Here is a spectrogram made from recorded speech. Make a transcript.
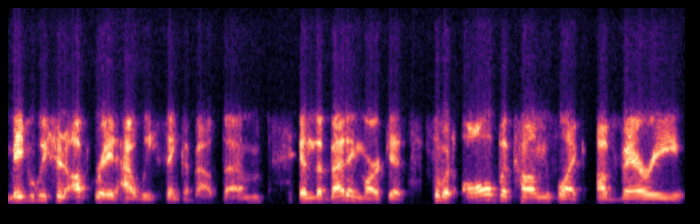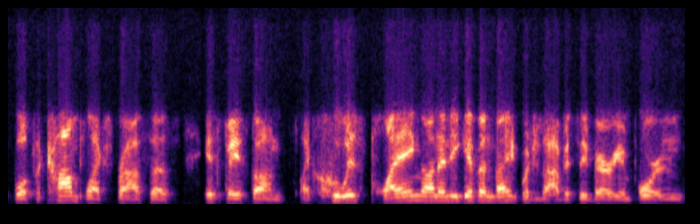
Maybe we should upgrade how we think about them in the betting market. So it all becomes like a very well, it's a complex process. It's based on like who is playing on any given night, which is obviously very important.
